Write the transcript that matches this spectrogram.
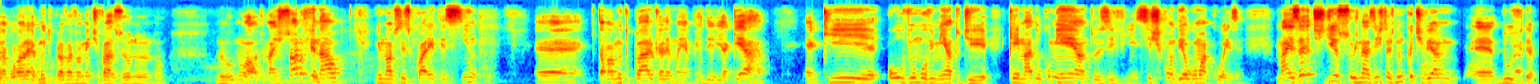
agora muito provavelmente vazou no, no, no, no áudio, mas só no final, em 1945, é, estava muito claro que a Alemanha perderia a guerra, é que houve um movimento de queimar documentos, enfim, se esconder alguma coisa. Mas antes disso, os nazistas nunca tiveram é, dúvida,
